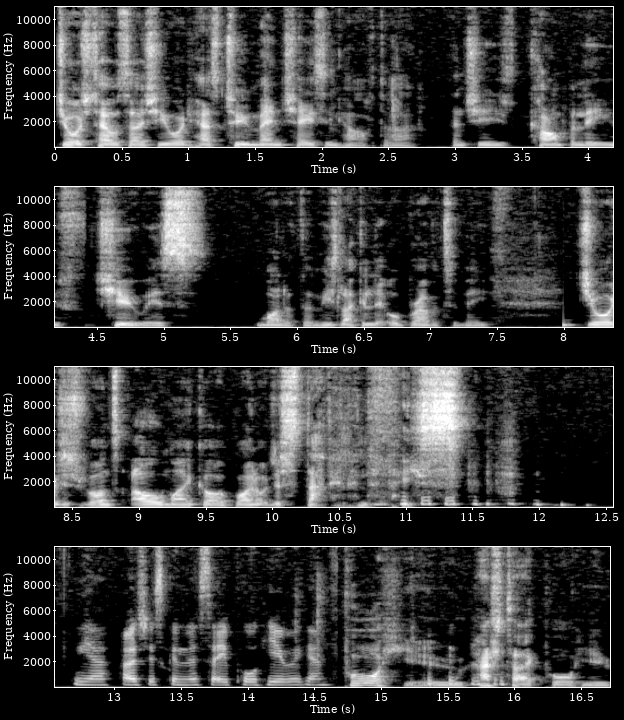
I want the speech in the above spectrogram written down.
George tells her she already has two men chasing after her, and she can't believe Hugh is one of them. He's like a little brother to me. George responds, "Oh my god, why not just stab him in the face?" Yeah, I was just going to say poor Hugh again. Poor Hugh. Hashtag poor Hugh.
